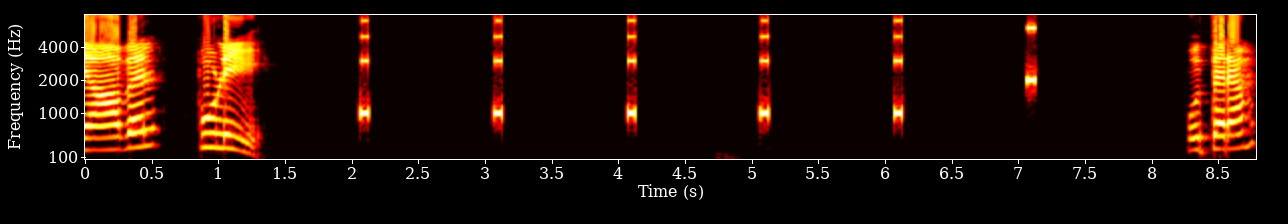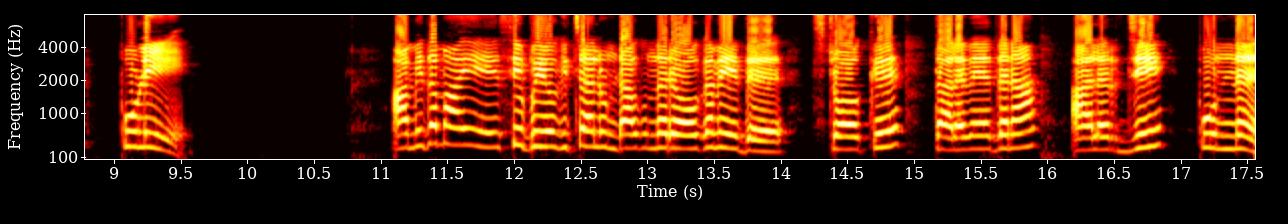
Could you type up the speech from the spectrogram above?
ഞാവൽ പുളി. ഉത്തരം പുളി. അമിതമായ എ സി ഉപയോഗിച്ചാൽ ഉണ്ടാകുന്ന രോഗമേത് സ്ട്രോക്ക് തലവേദന അലർജി പുണ്ണ്.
